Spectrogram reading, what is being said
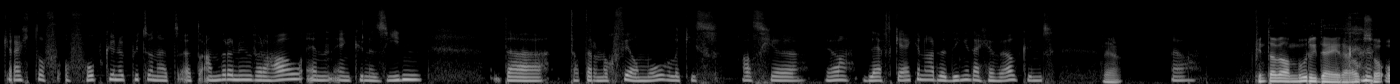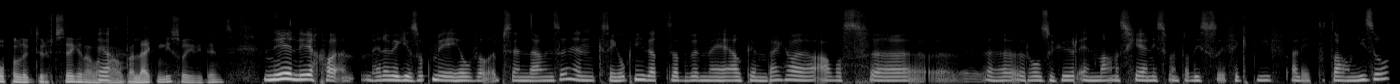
kracht of, of hoop kunnen putten uit, uit anderen hun verhaal en, en kunnen zien dat, dat er nog veel mogelijk is. Als je ja, blijft kijken naar de dingen dat je wel kunt. Ja. ja. Ik vind dat wel moedig dat je dat ook zo openlijk durft zeggen allemaal. Dat lijkt me niet zo evident. Nee, nee. mijn weg is ook mee heel veel ups en downs. Hè. En ik zeg ook niet dat, dat bij mij elke dag uh, alles uh, uh, roze geur en maneschijn is, want dat is effectief allee, totaal niet zo.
